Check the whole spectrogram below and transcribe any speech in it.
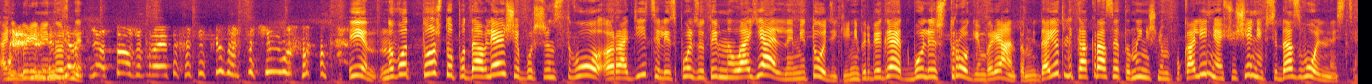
Они были не нужны. Я, я тоже про это хочу сказать, почему. Ин, ну вот то, что подавляющее большинство родителей используют именно лояльные методики, не прибегают к более строгим вариантам, не дает ли как раз это нынешнему поколению ощущение вседозволенности?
